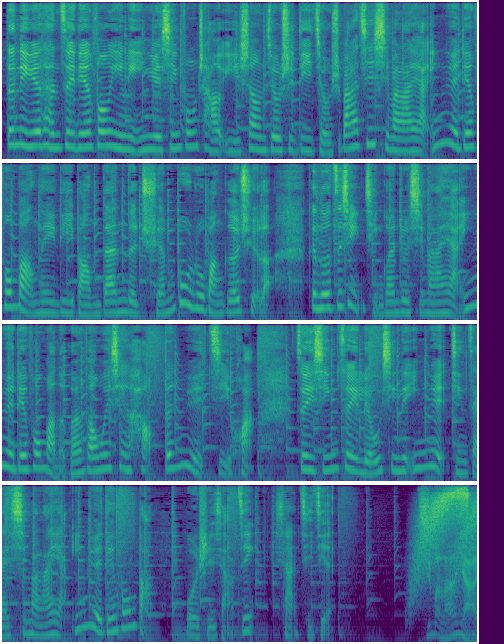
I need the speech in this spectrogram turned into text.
登顶乐坛最巅峰，引领音乐新风潮。以上就是第九十八期喜马拉雅音乐巅峰榜内地榜单的全部入榜歌曲了。更多资讯，请关注喜马拉雅音乐巅峰榜的官方微信号“奔月计划”。最新最流行的音乐尽在喜马拉雅音乐巅峰榜。我是小静，下期见。喜马拉雅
